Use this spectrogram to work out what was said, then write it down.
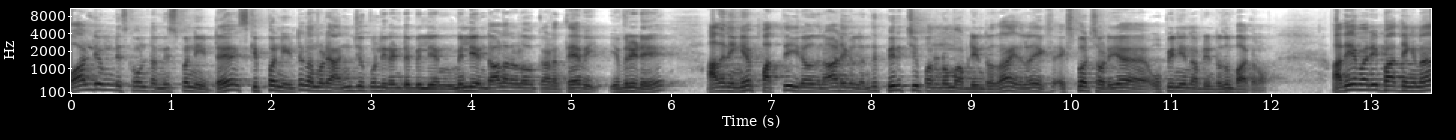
வால்யூம் டிஸ்கவுண்ட்டை மிஸ் பண்ணிட்டு ஸ்கிப் பண்ணிட்டு நம்மளுடைய அஞ்சு புள்ளி ரெண்டு பில்லியன் மில்லியன் டாலர் அளவுக்கான தேவை எவ்ரிடே அதை நீங்கள் பத்து இருபது நாடுகள்லேருந்து பிரித்து பண்ணணும் அப்படின்றது தான் இதில் எக்ஸ் எக்ஸ்பர்ட்ஸோடைய ஒப்பீனியன் அப்படின்றதும் பார்க்குறோம். அதே மாதிரி பார்த்தீங்கன்னா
